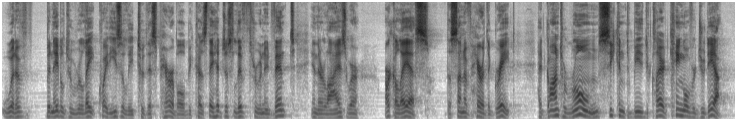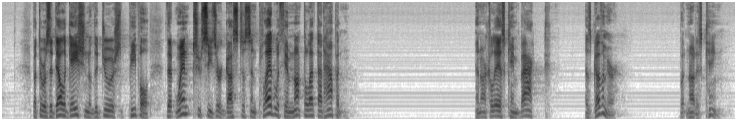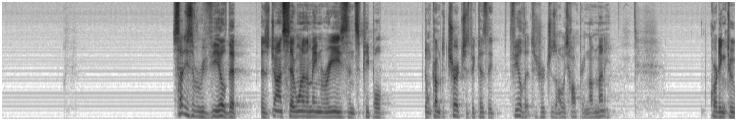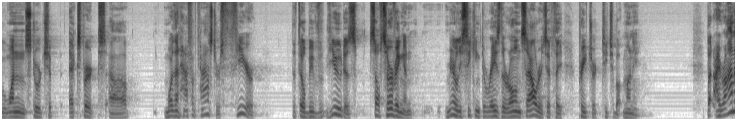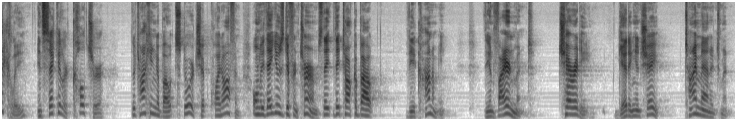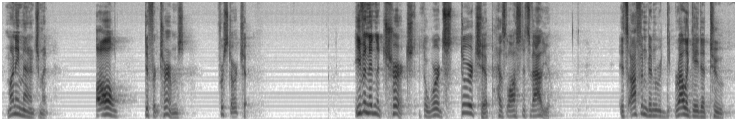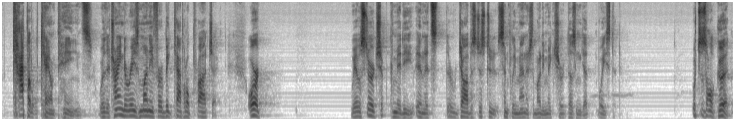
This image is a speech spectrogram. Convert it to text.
would have been able to relate quite easily to this parable because they had just lived through an event in their lives where Archelaus, the son of Herod the Great, had gone to Rome seeking to be declared king over Judea. But there was a delegation of the Jewish people that went to Caesar Augustus and pled with him not to let that happen. And Archelaus came back as governor, but not as king. Studies have revealed that, as John said, one of the main reasons people don't come to church is because they feel that the church is always hopping on money. According to one stewardship expert, uh, more than half of pastors fear that they'll be viewed as self serving and merely seeking to raise their own salaries if they preach or teach about money. But ironically, in secular culture, they're talking about stewardship quite often, only they use different terms. They, they talk about the economy, the environment, charity, getting in shape, time management, money management, all different terms for stewardship. Even in the church, the word stewardship has lost its value. It's often been relegated to capital campaigns where they're trying to raise money for a big capital project or we have a stewardship committee, and it's, their job is just to simply manage the money, make sure it doesn't get wasted, which is all good.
